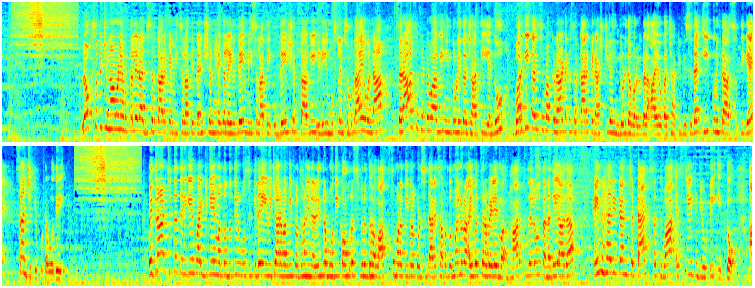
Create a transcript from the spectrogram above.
ಲೋಕಸಭೆ ಚುನಾವಣೆ ಹೊತ್ತಲ್ಲೇ ರಾಜ್ಯ ಸರ್ಕಾರಕ್ಕೆ ಮೀಸಲಾತಿ ಟೆನ್ಷನ್ ಹೆಗಲೇರಿದೆ. ಮೀಸಲಾತಿ ಉದ್ದೇಶಕ್ಕಾಗಿ ಇಡೀ ಮುಸ್ಲಿಂ ಸಮುದಾಯವನ್ನ ಸರಾಸಗಟವಾಗಿ ಹಿಂದುಳಿದ ಜಾತಿ ಎಂದು ವರ್ಗೀಕರಿಸಿರುವ ಕರ್ನಾಟಕ ಸರ್ಕಾರಕ್ಕೆ ರಾಷ್ಟ್ರೀಯ ಹಿಂದುಳಿದ ವರ್ಗಗಳ ಆಯೋಗ ಚಾಟಿ ಬೀಸಿದೆ. ಈ ಕುರಿತ ಸುದ್ದಿಗೆ ಸಂಚಿಕೆ ಪುಟ ಓದಿ. ಪಿತ್ರಾರ್ಜಿತ ತೆರಿಗೆ ಫೈಟ್ಗೆ ಮತ್ತೊಂದು ತಿರುವು ಸಿಕ್ಕಿದೆ. ಈ ವಿಚಾರವಾಗಿ ಪ್ರಧಾನಿ ನರೇಂದ್ರ ಮೋದಿ ಕಾಂಗ್ರೆಸ್ ವಿರುದ್ಧ ವಾಕ್ಸಮರ ತೀವ್ರಗೊಳಿಸಿದ್ದಾರೆ. ಸಾವಿರದ ಒಂಬೈನೂರ ಐವತ್ತರ ವೇಳೆ ಭಾರತದಲ್ಲೂ ತನ್ನದೇ ಆದ ಇನ್ಹೆರಿಟೆನ್ಸ್ ಟ್ಯಾಕ್ಸ್ ಅಥವಾ ಎಸ್ಟೇಟ್ ಡ್ಯೂಟಿ ಇತ್ತು.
